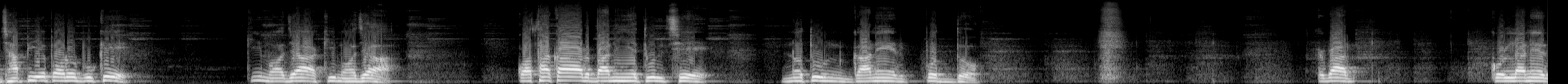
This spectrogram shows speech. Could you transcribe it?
ঝাঁপিয়ে পড়ো বুকে। কি মজা কি মজা। কথাকার বানিয়ে তুলছে নতুন গানের পদ্য। এবার কল্যাণের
